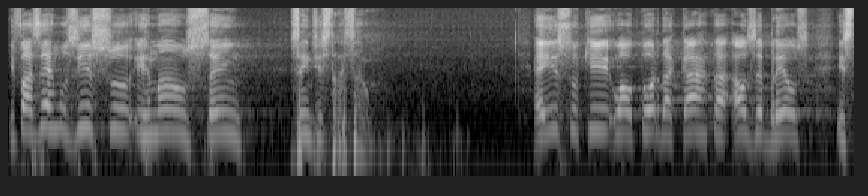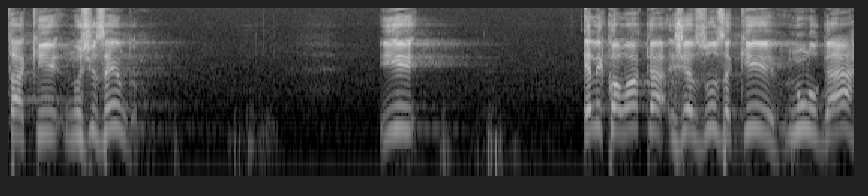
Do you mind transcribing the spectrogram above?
E fazermos isso, irmãos, sem sem distração. É isso que o autor da carta aos Hebreus está aqui nos dizendo. E ele coloca Jesus aqui num lugar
